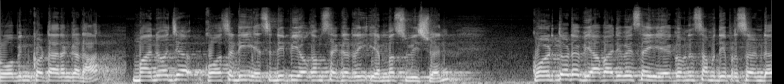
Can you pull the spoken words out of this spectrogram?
Robin Kottarankada Manoj Kosadi S D P യോഗം secretary M S Viswan Kozhathode വ്യാപാരി വ്യവസായി ഏകോപന സമിതി പ്രസിഡന്റ്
